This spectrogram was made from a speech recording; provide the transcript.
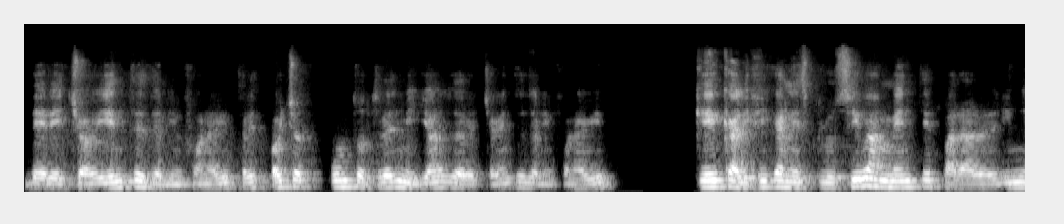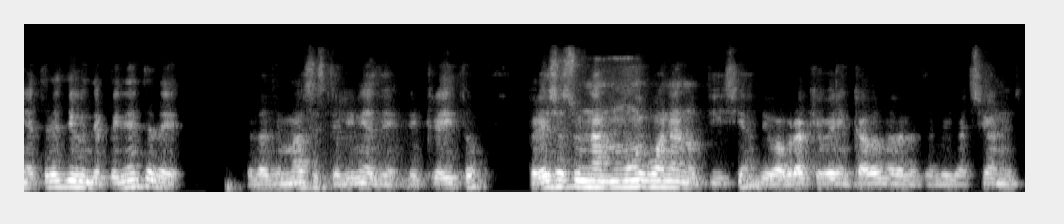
derechohabientes del Infonavit, 8.3 millones de derechohabientes del Infonavit que califican exclusivamente para la línea 3, digo, independiente de, de las demás este, líneas de, de, crédito, pero esa es una muy buena noticia, digo, habrá que ver en cada una de las delegaciones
